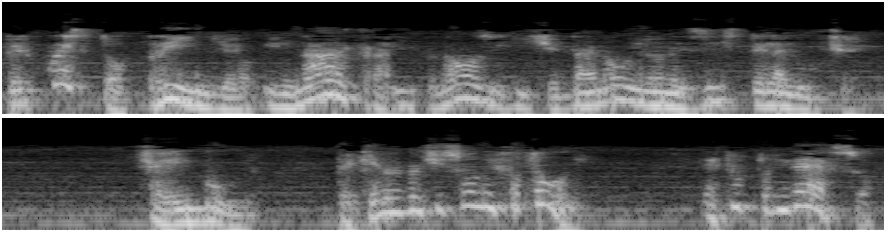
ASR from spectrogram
Per questo Ringhio in un'altra ipnosi dice da noi non esiste la luce, c'è il buio, perché non ci sono i fotoni, è tutto diverso.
